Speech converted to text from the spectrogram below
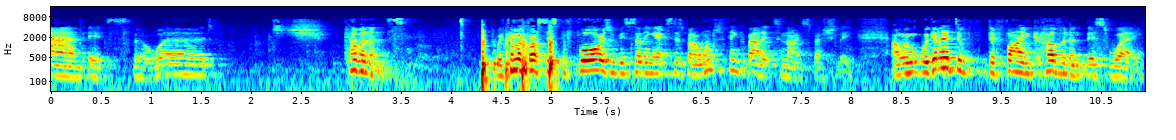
and it's the word covenant. We've come across this before as we've been studying Exodus, but I want to think about it tonight especially. And we're going to de- define covenant this way.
